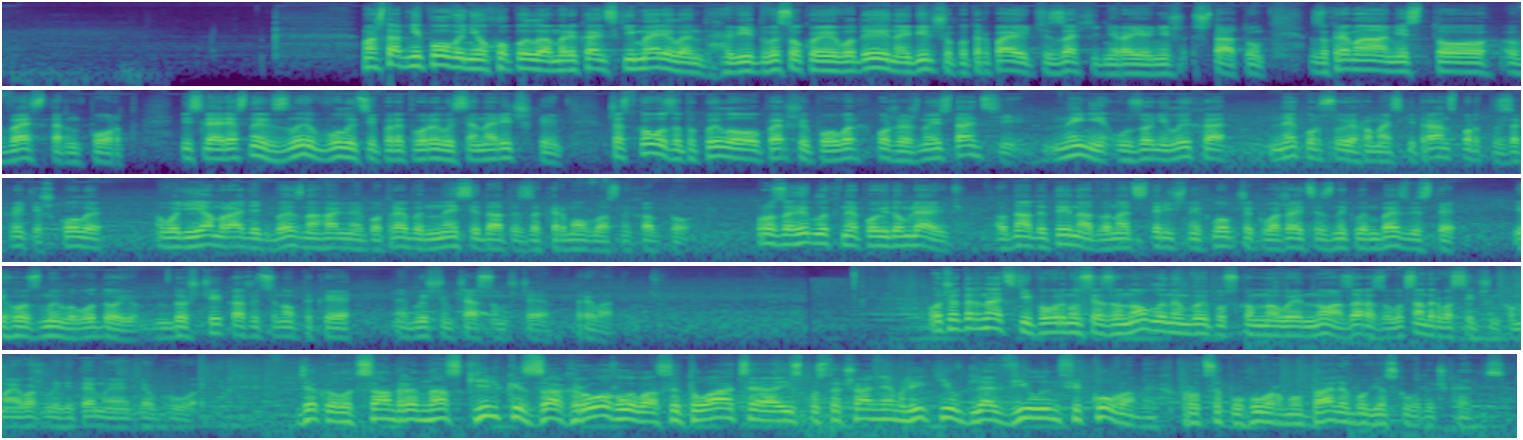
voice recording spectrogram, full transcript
Масштабні повені охопили американський Меріленд. Від високої води найбільше потерпають західні райони штату, зокрема місто Вестернпорт. Після рясних злив вулиці перетворилися на річки. Частково затопило перший поверх пожежної станції. Нині у зоні лиха не курсує громадський транспорт, закриті школи. Водіям радять без нагальної потреби не сідати за кермо власних авто. Про загиблих не повідомляють. Одна дитина, 12-річний хлопчик, вважається зниклим безвісти. Його змило водою. Дощі, кажуть синоптики, найближчим часом ще триватимуть. О 14-й повернуся з оновленим випуском новин. Ну а зараз Олександр Васильченко має важливі теми для обговорення. Дякую, Олександре. Наскільки загрозлива ситуація із постачанням ліків для віл-інфікованих? Про це поговоримо далі. Обов'язково дочекайтеся.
